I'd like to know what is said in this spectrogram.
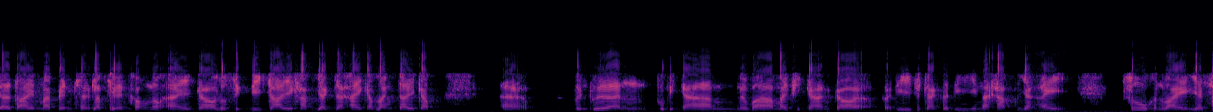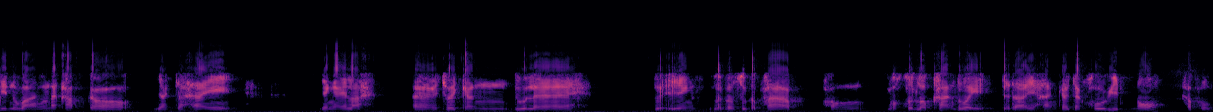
จะได้มาเป็นแขกรับเชิญของน้องไอซ์ก็รู้สึกดีใจครับ อยากจะให้กำลังใจกับเอ่อเพื่อนๆผู้พิการหรือว่าไม่พิการก็ก็ดีพิการก็ดีนะครับ อยากให้สู้กันไว้ อย่าสิ้นหวังนะครับ ก็อยากจะให้ยังไงล่ะเอ่อช่วยกันดูแล ตัวเองแล้วก็สุขภาพของคนรอบข้างด้วย จะได้ห่างไกลจากโควิดเนาะครับผม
